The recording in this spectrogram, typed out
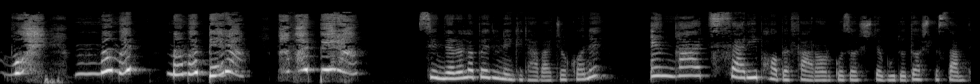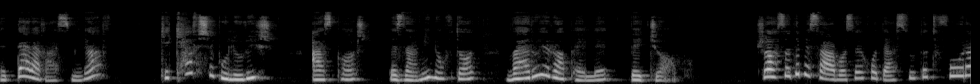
وای من باید من باید برم من باید برم. سیندرلا بدون اینکه توجه کنه انقدر سریع پا به فرار گذاشته بود و داشت به سمت در قصر می‌رفت که کفش بلوریش از پاش به زمین افتاد و روی راه‌پله به جا شاهزاده به سربازهای خود دستور داد فورا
